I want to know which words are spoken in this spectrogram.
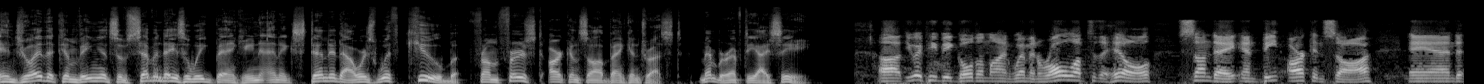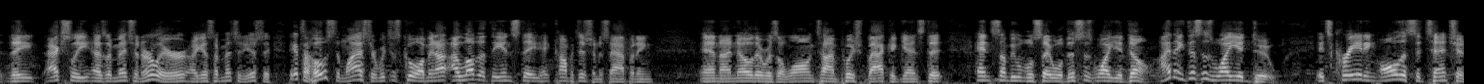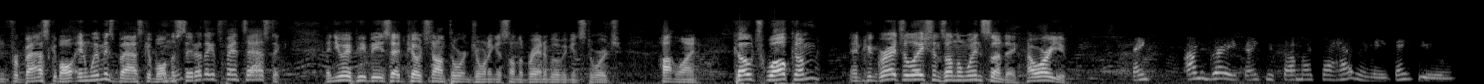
Enjoy the convenience of seven days a week banking and extended hours with Cube from First Arkansas Bank and Trust. Member FDIC. Uh, UAPB Golden Lion women roll up to the hill Sunday and beat Arkansas. And they actually, as I mentioned earlier, I guess I mentioned yesterday, they got to host them last year, which is cool. I mean, I, I love that the in-state competition is happening, and I know there was a long time pushback against it. And some people will say, "Well, this is why you don't." I think this is why you do it's creating all this attention for basketball and women's basketball in the state. I think it's fantastic. And UAPB's head coach Dawn Thornton joining us on the Brandon Moving and Storage Hotline. Coach, welcome and congratulations on the win Sunday. How are you? Thanks. I'm great. Thank you so much for having me. Thank you.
